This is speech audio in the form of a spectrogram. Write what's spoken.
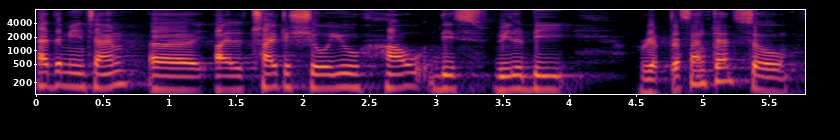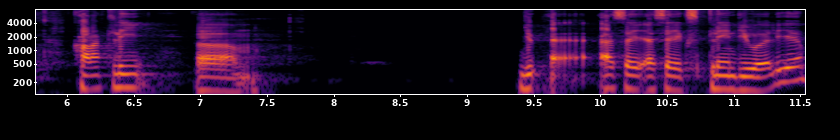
At the meantime, uh, I'll try to show you how this will be represented. So currently, um, you, as, I, as I explained you earlier,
